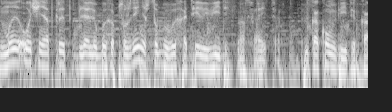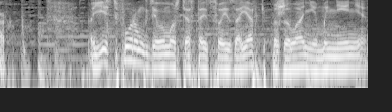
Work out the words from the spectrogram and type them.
мы очень открыты для любых обсуждений, что бы вы хотели видеть на сайте. В каком виде, как. Есть форум, где вы можете оставить свои заявки, пожелания, мнения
